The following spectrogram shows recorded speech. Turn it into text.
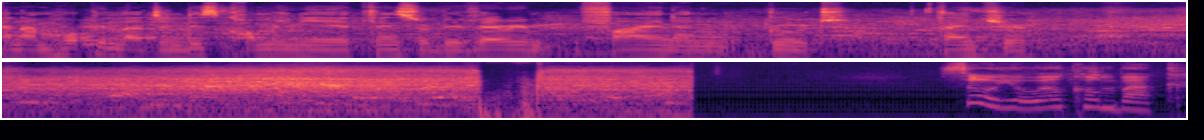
and i'm hoping that in this coming year things will be very fine and good thank you So you're welcome back.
